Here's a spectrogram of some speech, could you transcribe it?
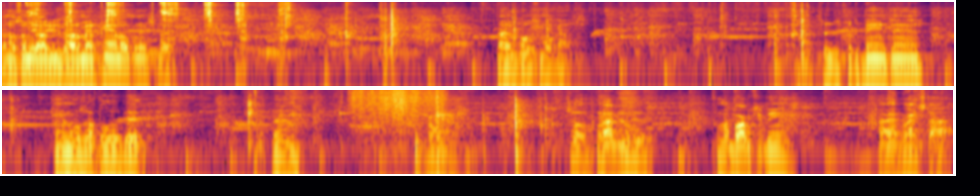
I know some of y'all use automatic can openers, but not in Bull Smokehouse. So just put the beans in, turn those up a little bit. Bam. So what I do is, for my barbecue beans, I add ranch style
